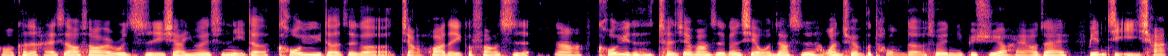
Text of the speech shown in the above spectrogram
哦，可能还是要稍微润饰一下，因为是你的口语的这个讲话的一个方是那口语的呈现方式跟写文章是完全不同的，所以你必须要还要再编辑一下。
